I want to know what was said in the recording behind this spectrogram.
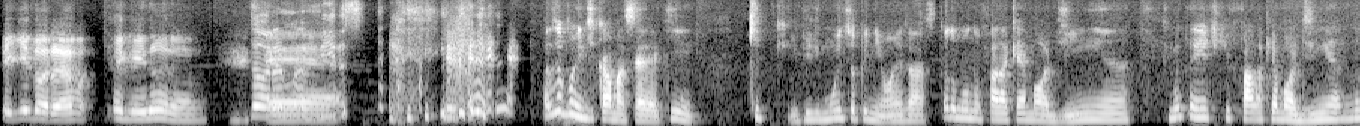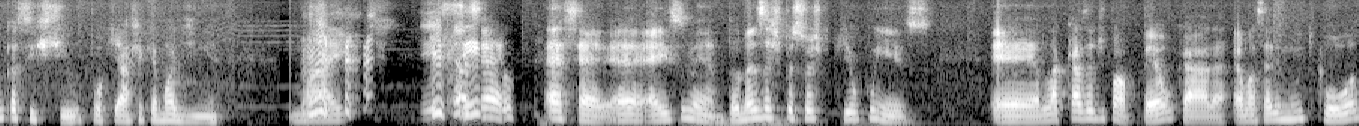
Peguei dorama. Peguei dorama. Dorama é... vírus. Mas eu vou indicar uma série aqui que divide muitas opiniões. Todo mundo fala que é modinha. Muita gente que fala que é modinha nunca assistiu, porque acha que é modinha. Mas. é, sério, é sério, é, é isso mesmo. Pelo menos as pessoas que eu conheço. É, La Casa de Papel, cara, é uma série muito boa.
